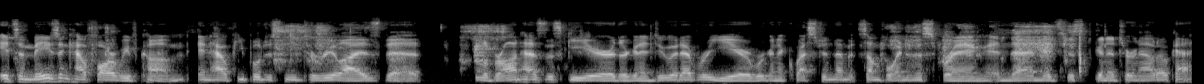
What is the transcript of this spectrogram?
It's amazing how far we've come and how people just need to realize that LeBron has this gear. They're going to do it every year. We're going to question them at some point in the spring, and then it's just going to turn out okay.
